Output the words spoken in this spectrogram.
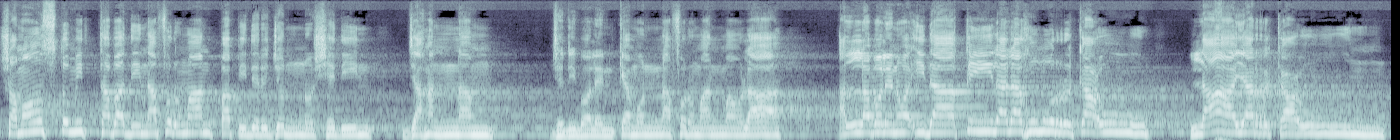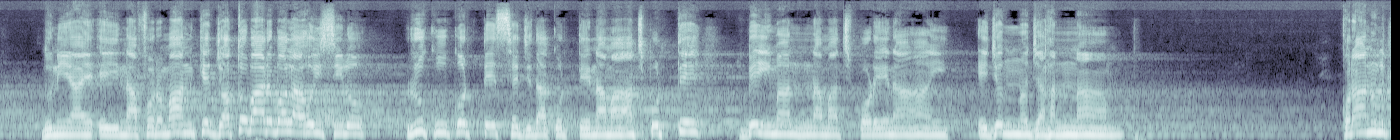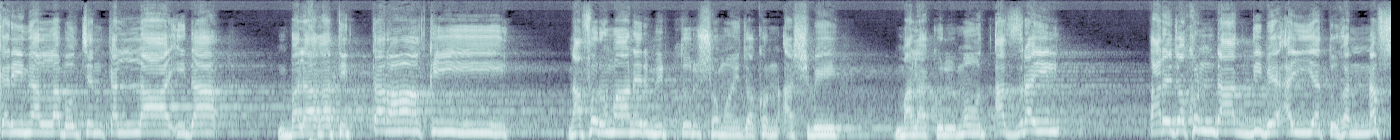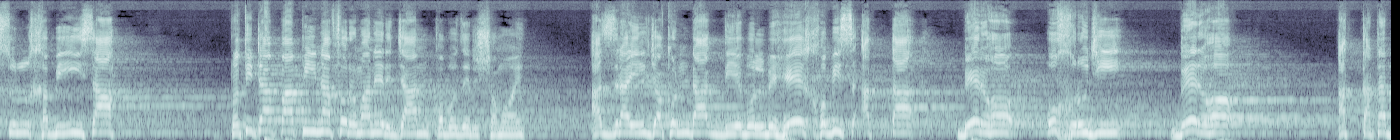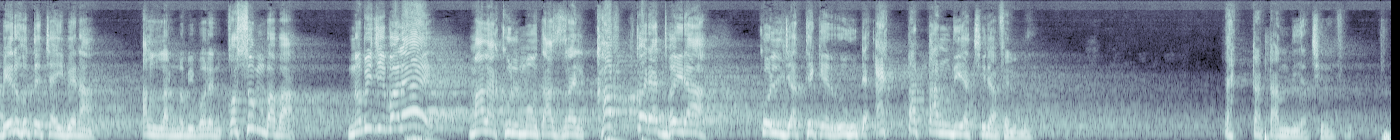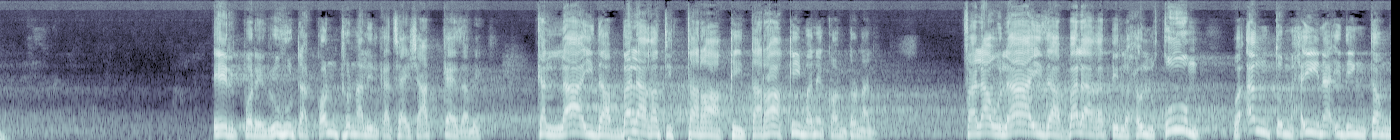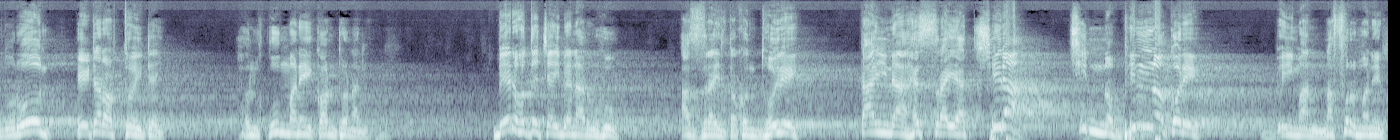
সমস্ত মিথ্যাবাদী, নাফরমান পাপীদের জন্য সেদিন জাহান্নাম। যদি বলেন, কেমন নাফরমান মাওলা? আল্লাহ বলেন ইদা কাউ, লা ইয়ারকাউন। দুনিয়ায় এই নাফরমানকে যতবার বলা হয়েছিল রুকু করতে, সেজদা করতে, নামাজ পড়তে, বেঈমান নামাজ পড়ে নাই। এজন্য জাহান্নাম। কোরআনুল করিমে আল্লাহ বলছেন, কাল্লা ইদা বালাগাতি তারাকি। নাফরমানের মৃত্যুর সময় যখন আসবে, মালাকুল মৌদ আজরাইল, তারে যখন ডাক দিবে আইয়া তুহান নফসুল খাবিসা। প্রতিটা পাপি নাফরমানের জান কবজের সময় আজরাইল যখন ডাক দিয়ে বলবে, হে খবিস আত্মা, বের হ, উখরুজি, বের হ। আত্মাটা বের হতে চাইবে না। আল্লাহ নবী বলেন, কসম বাবা। নবীজি বলে, মালাকুল মত আজরাইল খপ করে ধৈরা কলজা থেকে রুহুটা একটা টান দিয়া ছিঁড়া ফেলবে। একটা টান দিয়া ছিঁড়ে ফেলবে। এরপরে রুহুটা কণ্ঠনালীর কাছে এসে আটকায় যাবে। কাল্লা ইদা বালাগাতি তারাকি তারাকি মানে কণ্ঠনালী। ফালাউলা ইদা বালাগাতিল হুলকুম ও আংতুম হাইনা ইদিং তাংদুরুন এটার অর্থ এটাই হুলকুম মানে এই কণ্ঠনালী। বের হতে চাইবে না রুহু। আজরাইল তখন ধৈরে টাইনা হেসরাইয়া ছিঁড়া, ছিন্ন ভিন্ন করে বেইমান নাফরমানের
